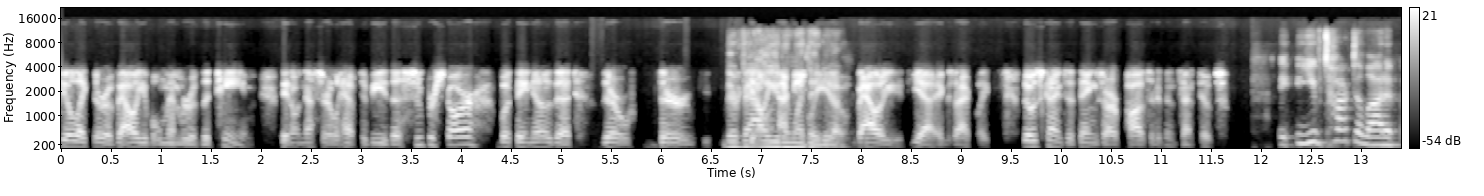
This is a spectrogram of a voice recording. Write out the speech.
feel like they're a valuable member of the team. They don't necessarily have to be the superstar, but they know that they're they're they're valued you know, actually, in what they do. Uh, valued, yeah, exactly. Those kinds of things are positive incentives. You've talked a lot of,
